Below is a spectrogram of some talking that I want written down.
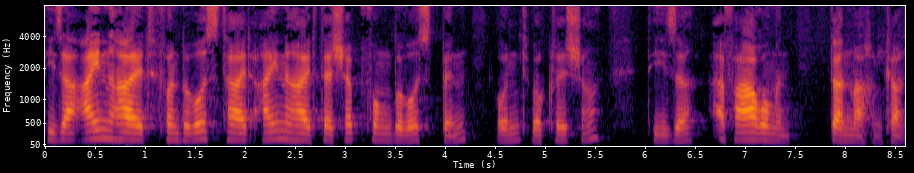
dieser Einheit von Bewusstheit, Einheit der Schöpfung bewusst bin und wirklich diese Erfahrungen dann machen kann.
